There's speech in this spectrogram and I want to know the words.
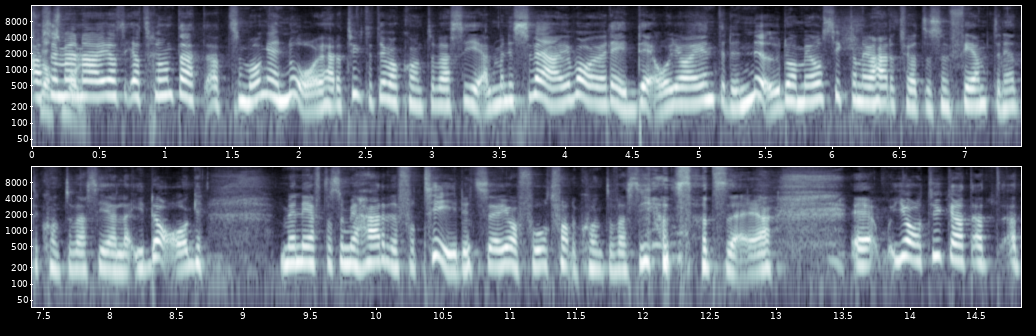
altså, men, jag, jag, tror inte att, att så många i Norge hadde tyckt att jag var kontroversiell, men i Sverige var jag det då. Jag är inte det nu. De åsikterna jag hade 2015 är inte kontroversiella idag. Men eftersom jag hade det för tidigt så är jag fortfarande kontroversiell så att säga. Eh, jag tycker att, att, att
